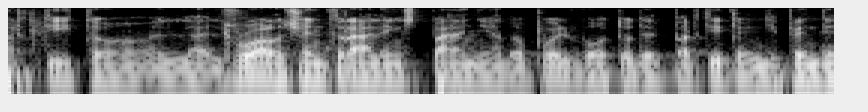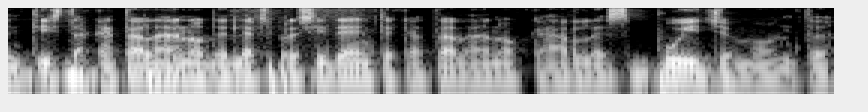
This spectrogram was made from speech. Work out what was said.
partito, il, il, ruolo centrale in Spagna dopo il voto del partito indipendentista catalano dell'ex presidente catalano Carles Puigdemont.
